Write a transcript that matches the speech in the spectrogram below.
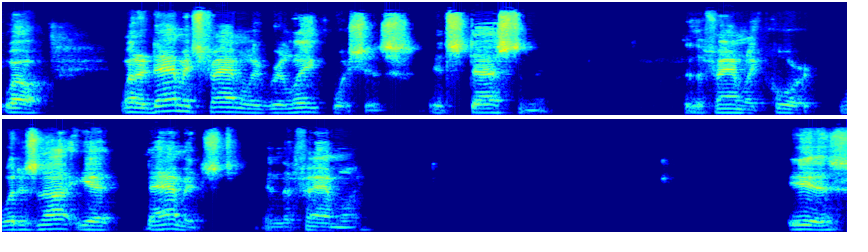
well, when a damaged family relinquishes its destiny to the family court, what is not yet damaged in the family is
